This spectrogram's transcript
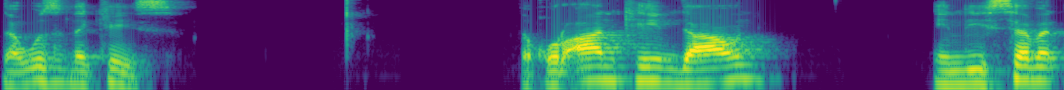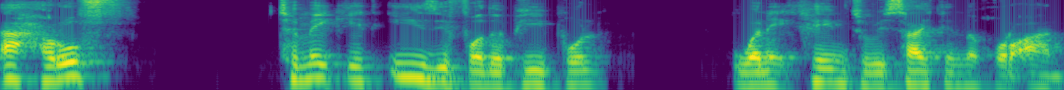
that wasn't the case. The Quran came down in these seven ahruf to make it easy for the people when it came to reciting the Quran.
